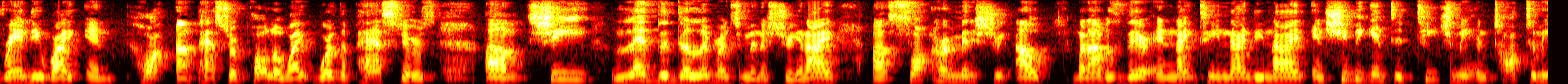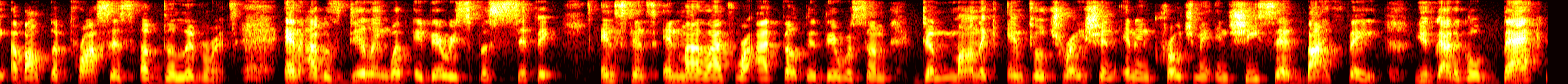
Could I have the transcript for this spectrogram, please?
Randy White and pa- uh, Pastor Paula White were the pastors. Um, she led the deliverance ministry, and I uh, sought her ministry out when I was there in 1999, and she began to teach me and talk to me about the process of deliverance. And I was dealing with a very specific instance in my life where I felt that there was some demonic infiltration and encroachment. And she said, by faith, you've got to go back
